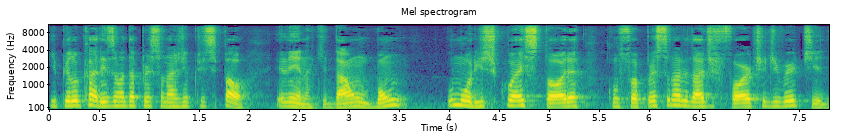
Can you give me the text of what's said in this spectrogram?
e pelo carisma da personagem principal, Helena, que dá um bom humorístico à história com sua personalidade forte e divertida.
